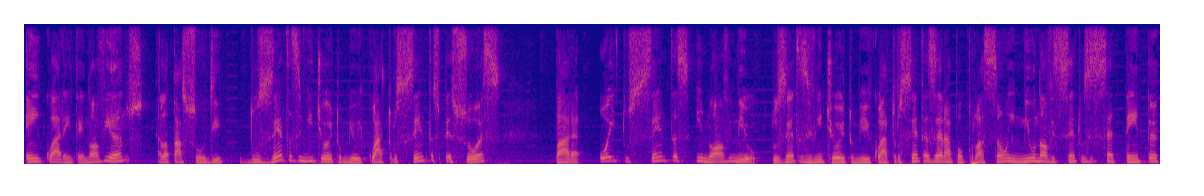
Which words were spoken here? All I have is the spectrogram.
Em 49 anos, ela passou de 228.400 pessoas para 809 mil. 228.400 era a população em 1970,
